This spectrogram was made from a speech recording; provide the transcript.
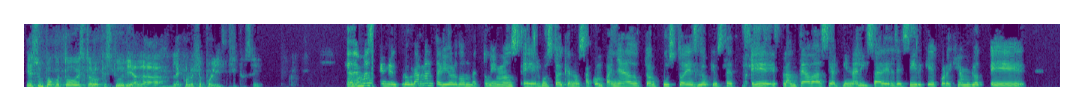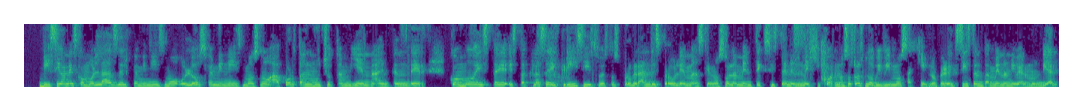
Es un poco todo esto lo que estudia la, ecología política, sí. Además, en el programa anterior donde tuvimos el gusto de que nos acompañara, doctor, justo es lo que usted eh, planteaba hacia el finalizar, el decir que, por ejemplo, eh, visiones como las del feminismo o los feminismos, ¿no? Aportan mucho también a entender cómo este, esta clase de crisis o estos grandes problemas que no solamente existen en México, nosotros lo vivimos aquí, ¿no? Pero existen también a nivel mundial.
